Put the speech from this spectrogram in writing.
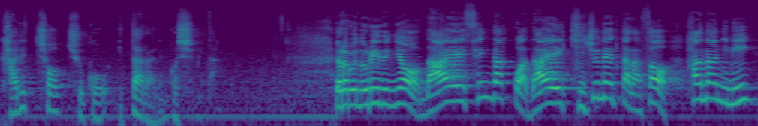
가르쳐 주고 있다라는 것입니다. 여러분, 우리는요, 나의 생각과 나의 기준에 따라서 하나님이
